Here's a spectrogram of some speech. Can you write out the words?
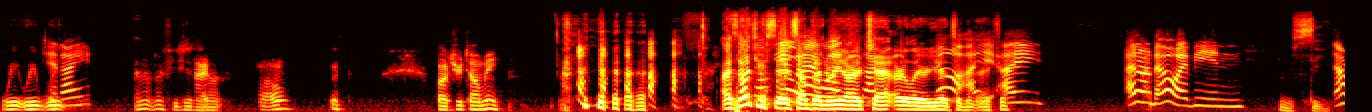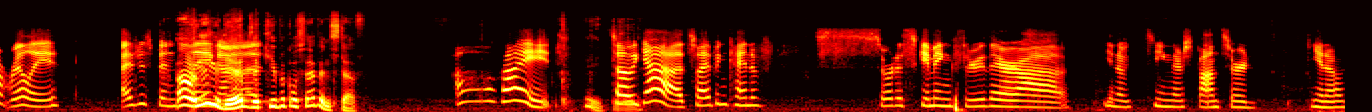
we we Did we, I? I don't know if you did I- or not. Well, why don't you tell me? I thought you Well, said you and I something in want our to- chat earlier. You no, had something I, extra. I, I don't know. I mean, Let me see. not really. I've just been. Oh yeah, you did uh, the Cubicle Seven stuff. Oh right. Yeah, So yeah, so I've been kind of sort of skimming through their, uh, you know, seeing their sponsored, you know,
